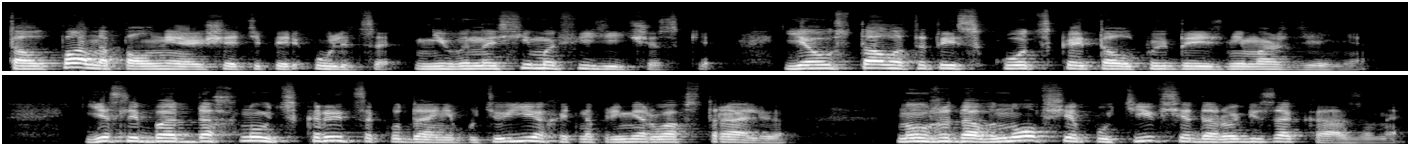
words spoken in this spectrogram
Толпа, наполняющая теперь улицы, невыносима физически. Я устал от этой скотской толпы до изнемождения. Если бы отдохнуть, скрыться куда-нибудь, уехать, например, в Австралию. Но уже давно все пути, все дороги заказаны.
